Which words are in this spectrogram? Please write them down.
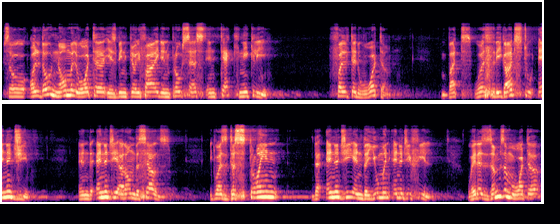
So although normal water is being purified and processed in technically filtered water, but with regards to energy and the energy around the cells, it was destroying the energy and the human energy field. Whereas Zamzam water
